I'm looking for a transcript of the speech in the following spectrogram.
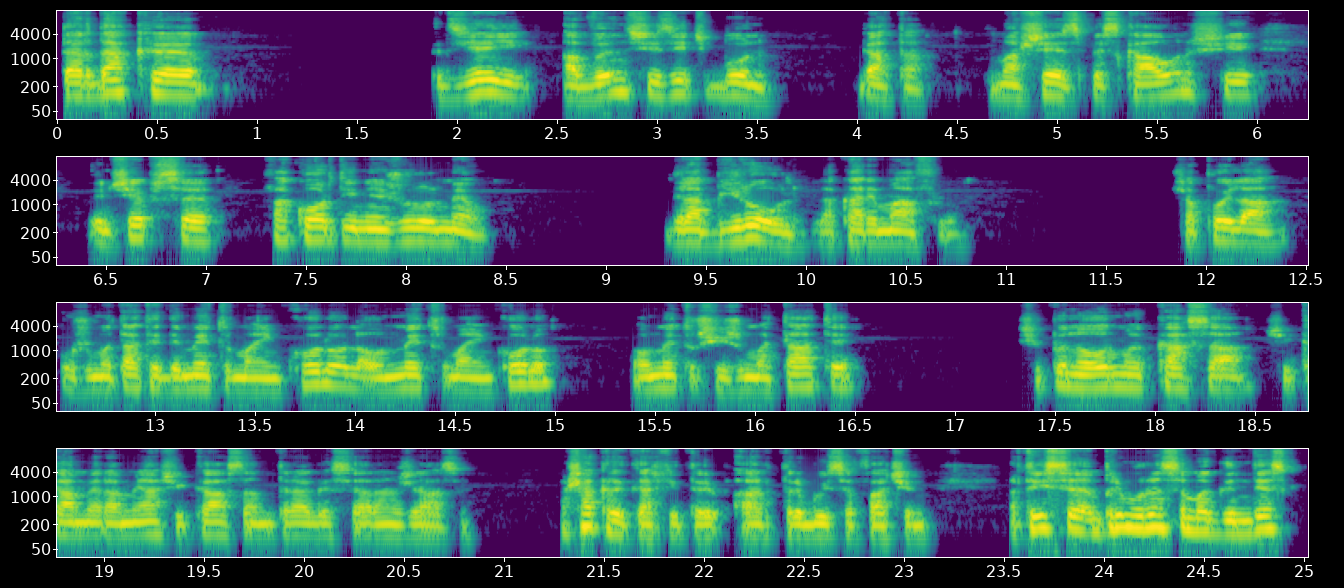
Dar dacă îți iei având și zici, bun, gata, mă așez pe scaun și încep să fac ordine în jurul meu, de la biroul la care mă aflu, și apoi la o jumătate de metru mai încolo, la un metru mai încolo, la un metru și jumătate și până la urmă casa și camera mea și casa întreagă se aranjează. Așa cred că ar, fi, ar trebui să facem. Ar trebui să, în primul rând, să mă gândesc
